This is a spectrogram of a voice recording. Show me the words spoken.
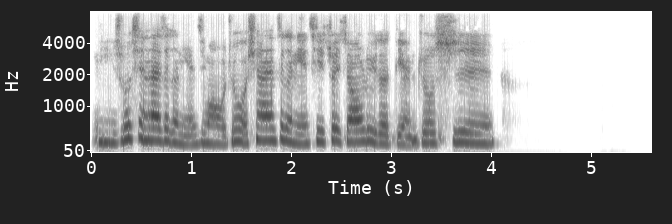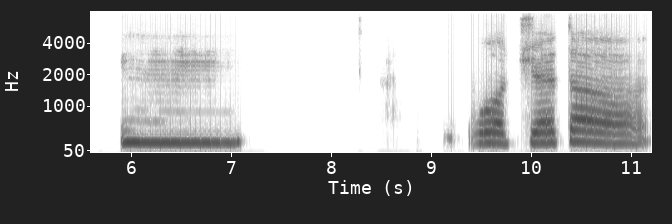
你说现在这个年纪吗？我觉得我现在这个年纪最焦虑的点就是，嗯，我觉得，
